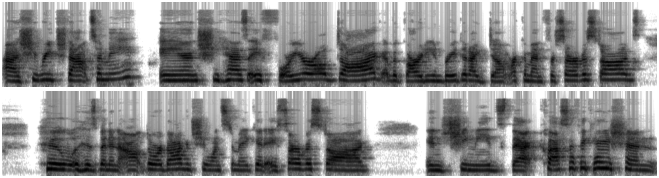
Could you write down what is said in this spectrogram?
Uh, she reached out to me and she has a four-year-old dog of a guardian breed that I don't recommend for service dogs, who has been an outdoor dog and she wants to make it a service dog, and she needs that classification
